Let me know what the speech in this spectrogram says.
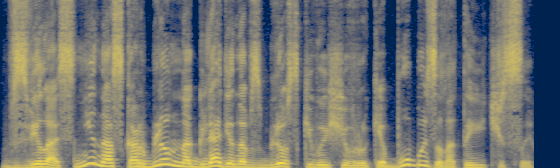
Взвелась Нина, оскорбленно глядя на взблескивающие в руке Бубы золотые часы.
